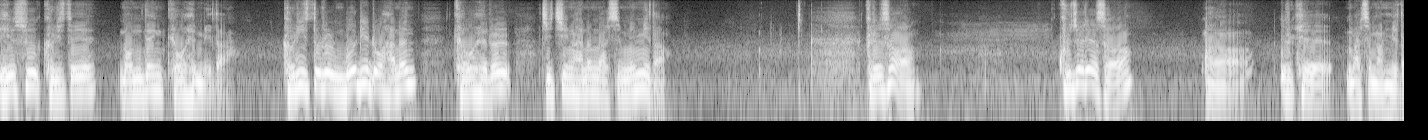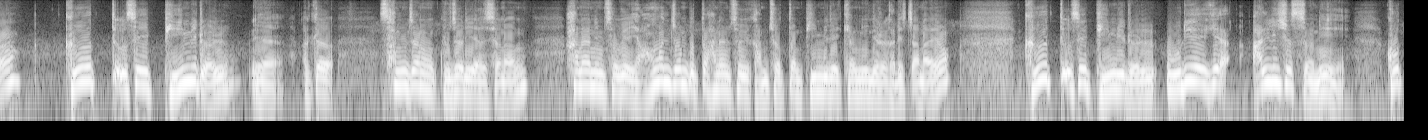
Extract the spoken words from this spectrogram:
예수 그리스도의 몸된 교회입니다. 그리스도를 머리로 하는 교회를 지칭하는 말씀입니다. 그래서 구절에서 어, 이렇게 말씀합니다. 그 뜻의 비밀을 예, 아까 3장 9절에서는 하나님 속에 영원 전부터 하나님 속에 감췄던 비밀의 경륜이라 그랬잖아요. 그 뜻의 비밀을 우리에게 알리셨으니 곧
